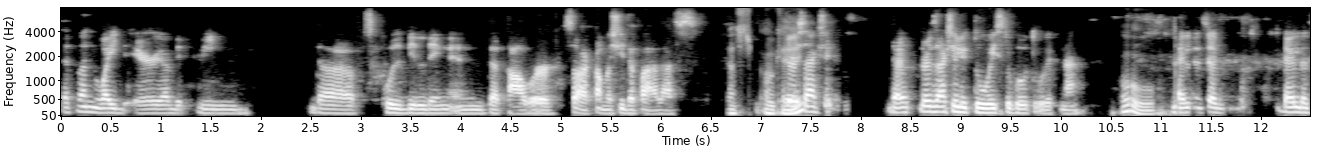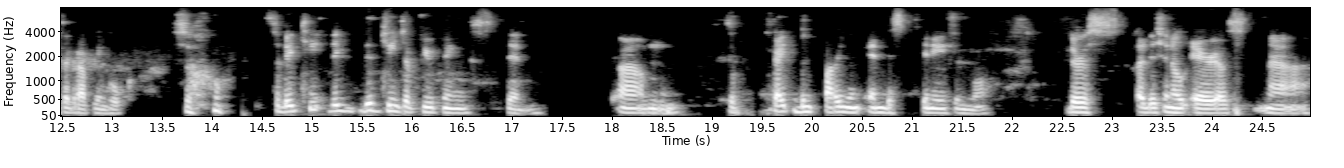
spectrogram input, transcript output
that one wide area between the school building and the tower sa Kamoshida Palace. That's okay. There's actually there, there's actually two ways to go to it na. Oh, Dahil dun sa dahil dun sa grappling hook. So so they cha- they did change a few things then. Um, so kahit dun pa rin yung end destination mo, there's additional areas na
